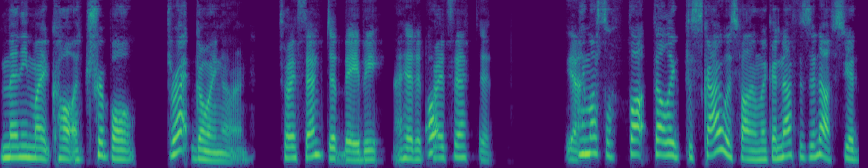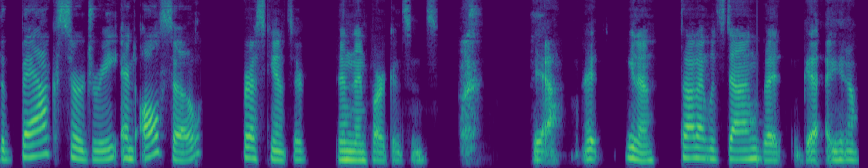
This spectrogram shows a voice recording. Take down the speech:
many might call a triple threat going on. Trifecta, baby. I had a oh. trifecta. Yeah. You must have thought, felt like the sky was falling, like enough is enough. So you had the back surgery and also breast cancer and then Parkinson's. yeah. I, you know, thought I was done, but you know,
